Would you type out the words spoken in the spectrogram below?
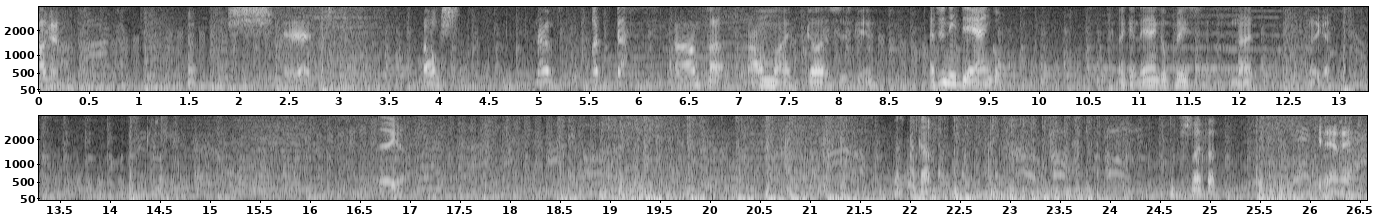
Oh, shit. Oh, sh No. What the oh, fuck. oh my god, this is getting... I just need the angle. Can I get the angle, please? No. There you go. Come on. There you go. Where's my gun? Oh, sniper. Get down there.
